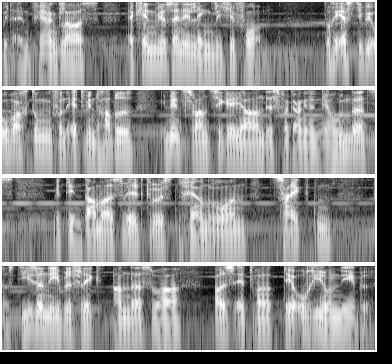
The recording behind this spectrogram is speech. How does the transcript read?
Mit einem Fernglas erkennen wir seine längliche Form. Doch erst die Beobachtungen von Edwin Hubble in den 20er Jahren des vergangenen Jahrhunderts mit den damals weltgrößten Fernrohren zeigten, dass dieser Nebelfleck anders war als etwa der Orionnebel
